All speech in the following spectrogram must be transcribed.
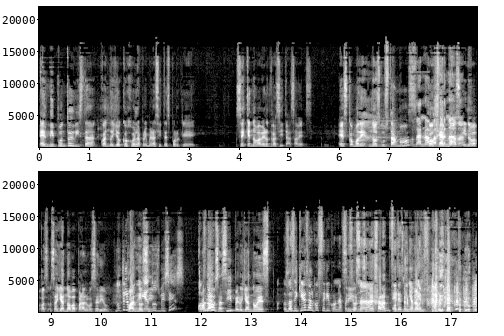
En mi punto de vista, cuando yo cojo en la primera cita es porque sé que no va a haber otra cita, ¿sabes? Es como de, nos gustamos, O sea, no va a pasar nada cogemos y no va a pasar, o sea, ya no va para algo serio. ¿No te lo Cuando cogerías sí- dos veces? O no, sea- no, o sea, sí, pero ya no es. O sea, si quieres algo serio con una Sí, persona, o sea, si me dejaran por eres niña terminar bien.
